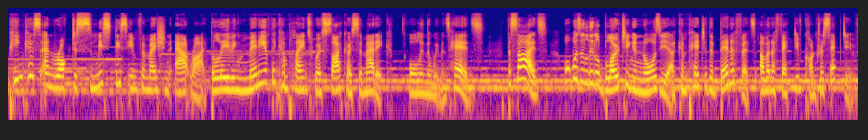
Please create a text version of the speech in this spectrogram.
Pincus and Rock dismissed this information outright, believing many of the complaints were psychosomatic, all in the women's heads. Besides, what was a little bloating and nausea compared to the benefits of an effective contraceptive?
